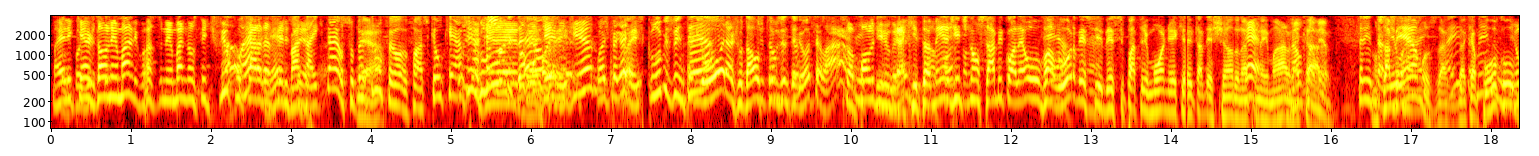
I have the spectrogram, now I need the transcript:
Mas ele quer ajudar ser. o Neymar, ele gosta do Neymar, ele não se identifica Não, com o é, cara da é, Série Mas aí que tá, é o super É. trunfo, eu faço o que eu quero. Os É, clubes, é, né? é. Pode pegar É. esses clubes do interior, ajudar os Então, clubes do interior, sei lá. São Paulo de Rio Grande. Aqui também a gente não sabe qual é o valor desse, desse patrimônio aí que ele tá deixando, né, É, pro Neymar, né, não cara? sabemos. Os 30 Não sabemos. Aí daqui a pouco,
